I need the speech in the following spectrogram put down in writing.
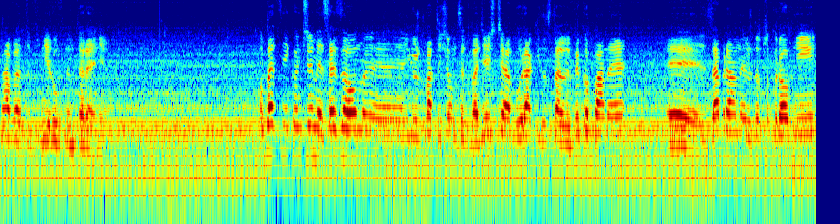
nawet w nierównym terenie. Obecnie kończymy sezon y, już 2020, buraki zostały wykopane, y, zabrane już do cukrowni.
